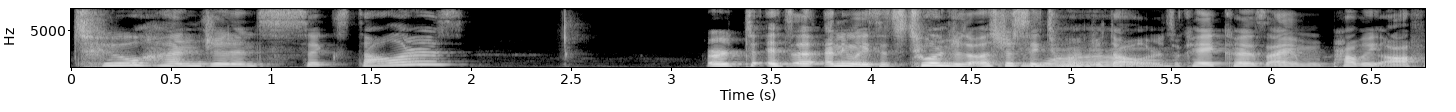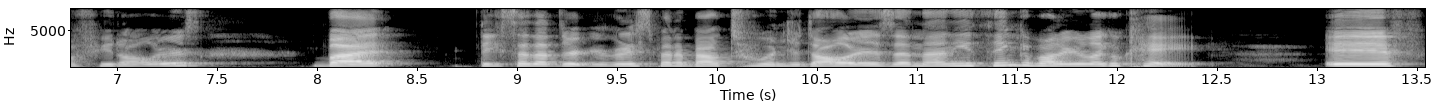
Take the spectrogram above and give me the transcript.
two hundred and six dollars. Or t- it's uh, anyways, it's two hundred. Let's just say two hundred dollars, Wow. okay? Because I'm probably off a few dollars, but they said that you're going to spend about two hundred dollars, and then you think about it, you're like, okay, if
